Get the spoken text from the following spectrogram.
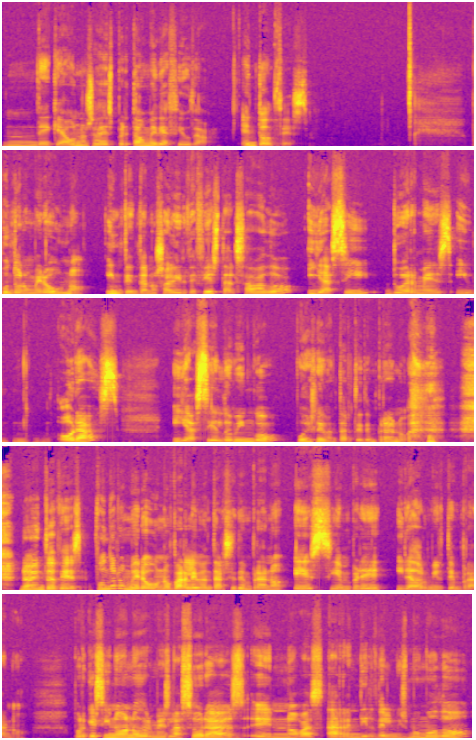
de que aún no se ha despertado media ciudad. Entonces, punto número uno, intenta no salir de fiesta el sábado y así duermes y horas y así el domingo puedes levantarte temprano. ¿No? Entonces, punto número uno para levantarse temprano es siempre ir a dormir temprano. Porque si no, no duermes las horas, eh, no vas a rendir del mismo modo,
